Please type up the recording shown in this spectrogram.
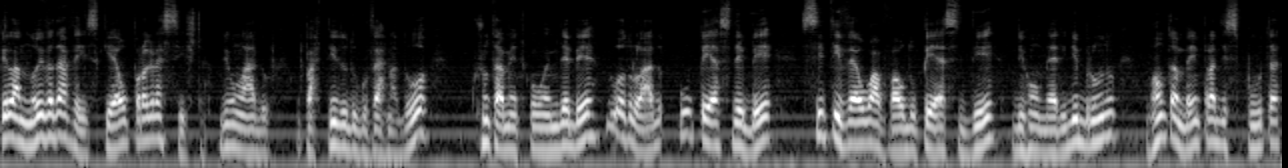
pela noiva da vez, que é o progressista. De um lado, o partido do governador, juntamente com o MDB, do outro lado, o PSDB se tiver o aval do PSD, de Romero e de Bruno, vão também para a disputa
